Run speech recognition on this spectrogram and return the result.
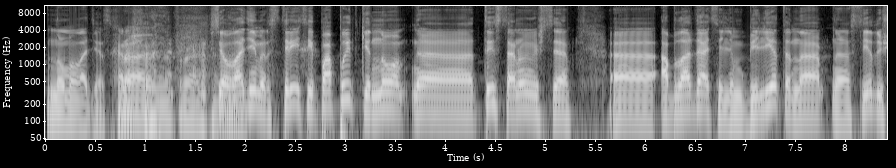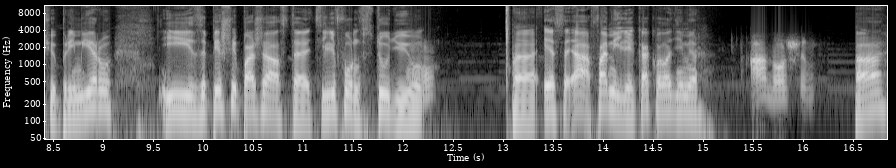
Ну, молодец, хорошо. Правильно, правильно. Все. Владимир, с третьей попытки, но э, ты становишься э, обладателем билета на э, следующую премьеру. И запиши, пожалуйста, телефон в студию. Мгм. э, А, фамилия как, Владимир? Аношин. А,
